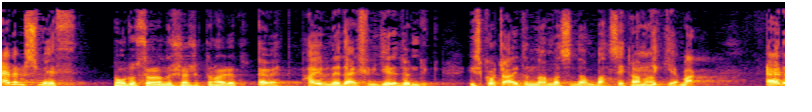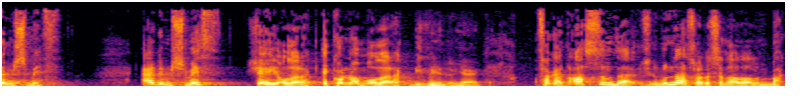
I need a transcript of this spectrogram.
Adam Smith Ne oldu sıranın dışına çıktın hayret. Evet. Hayır neden? Şimdi geri döndük. İskoç aydınlanmasından bahsettik Tamam. ya. Bak. Adam Smith. Adam Smith şey olarak, ekonom olarak bilinir. Bilinir genellikle. Fakat aslında şimdi bundan sonrasını alalım bak.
